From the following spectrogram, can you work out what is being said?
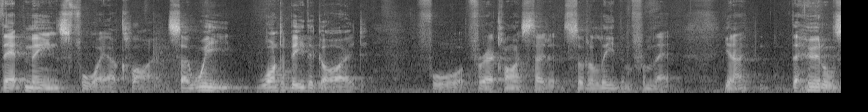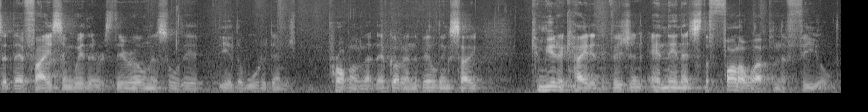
that means for our clients. So we want to be the guide for for our clients to sort of lead them from that, you know, the hurdles that they're facing, whether it's their illness or their yeah, the water damage problem that they've got in the building. So communicated the vision, and then it's the follow up in the field.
